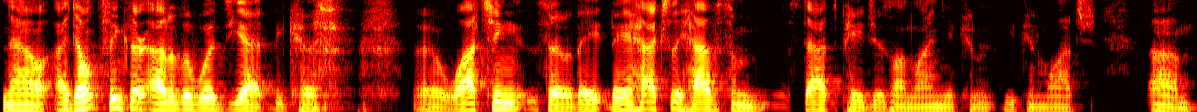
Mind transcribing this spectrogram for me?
now, I don't think they're out of the woods yet because uh, watching. So they they actually have some stats pages online you can you can watch. Um,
